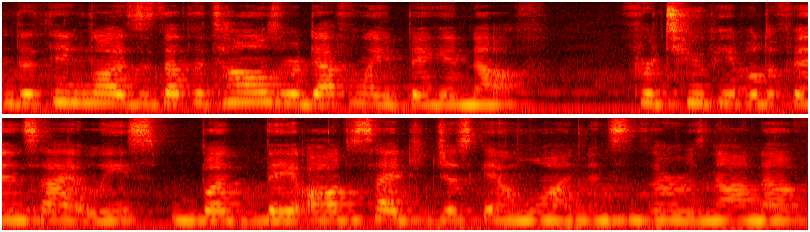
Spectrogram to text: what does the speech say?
the thing was is that the tunnels were definitely big enough for two people to fit inside at least, but they all decided to just get in one, and since there was not enough,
